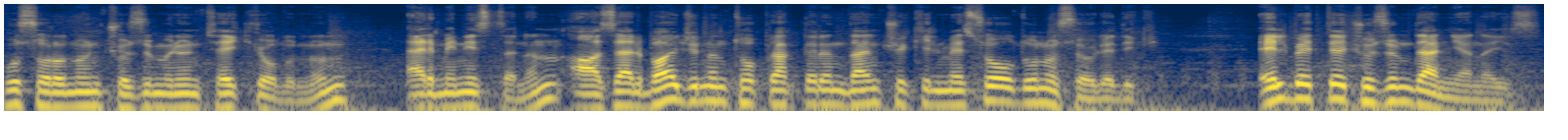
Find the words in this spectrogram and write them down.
Bu sorunun çözümünün tek yolunun Ermenistan'ın Azerbaycan'ın topraklarından çekilmesi olduğunu söyledik. Elbette çözümden yanayız.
